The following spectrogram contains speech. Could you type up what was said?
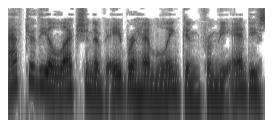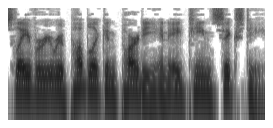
After the election of Abraham Lincoln from the anti-slavery Republican Party in 1860,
